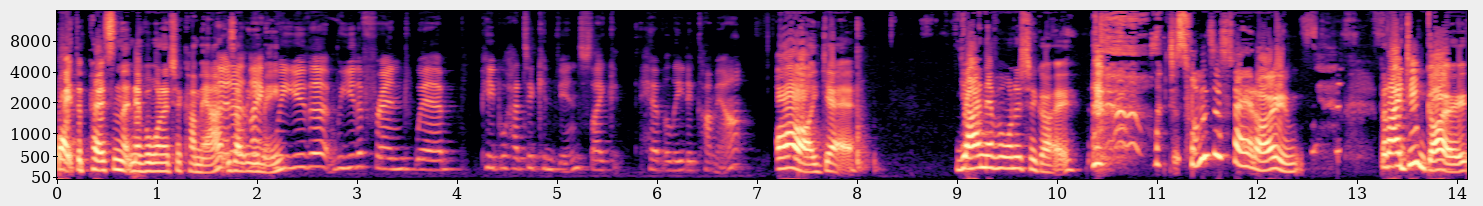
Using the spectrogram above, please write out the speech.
Wait, the person that never wanted to come out? No, is that what like, you mean? Were you the were you the friend where people had to convince like heavily to come out? Oh, yeah. Yeah, I never wanted to go. I just wanted to stay at home. But I did go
